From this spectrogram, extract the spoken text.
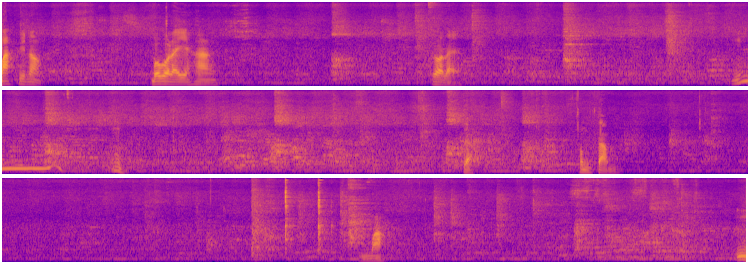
มาพี่น้องบ่บอะไรอย่าห่าง ก็อะไรอืมอืมจ้ะต้มตำมา อื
